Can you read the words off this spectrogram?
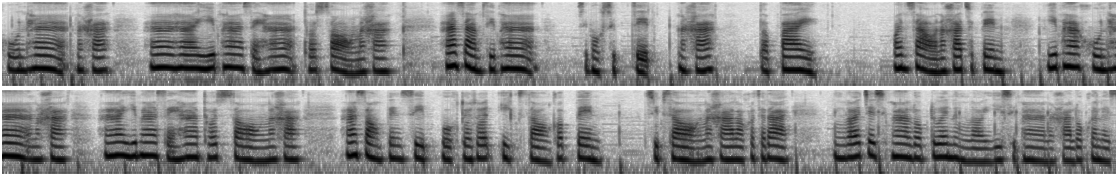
คูณห้านะคะ ห้าห้ายี่ห้าใส่ห้าทดสองนะคะห้าสามสิบห้าสิบหกสิบเจ็ดนะคะ ต่อไป วันเสาร์นะคะจะเป็น25คูณ5นะคะ5 25ใส่5ทด2นะคะ5 2เป็น10บวกตัวทดอีก2ก็เป็น12นะคะ เราก็จะได้175ลบด้วย125นะคะ ลบกันเหลือ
